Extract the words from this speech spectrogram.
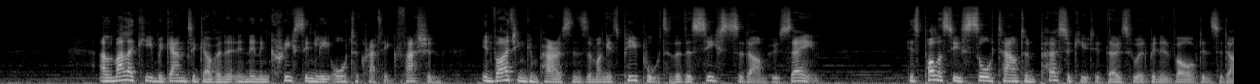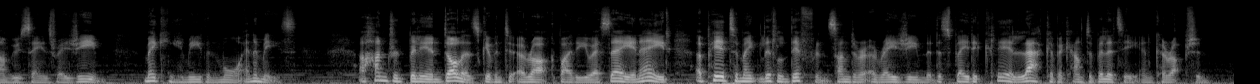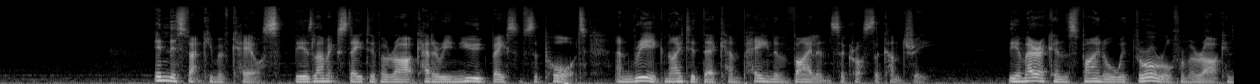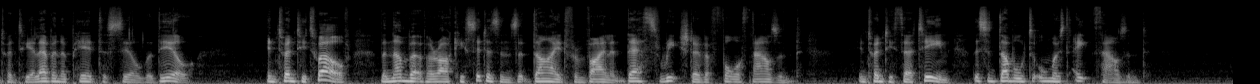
Al Maliki began to govern in an increasingly autocratic fashion, inviting comparisons among his people to the deceased Saddam Hussein. His policies sought out and persecuted those who had been involved in Saddam Hussein's regime, making him even more enemies, $100 billion given to Iraq by the USA in aid appeared to make little difference under a regime that displayed a clear lack of accountability and corruption. In this vacuum of chaos, the Islamic State of Iraq had a renewed base of support and reignited their campaign of violence across the country. The Americans' final withdrawal from Iraq in 2011 appeared to seal the deal. In 2012, the number of Iraqi citizens that died from violent deaths reached over 4,000, in 2013, this had doubled to almost 8,000.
